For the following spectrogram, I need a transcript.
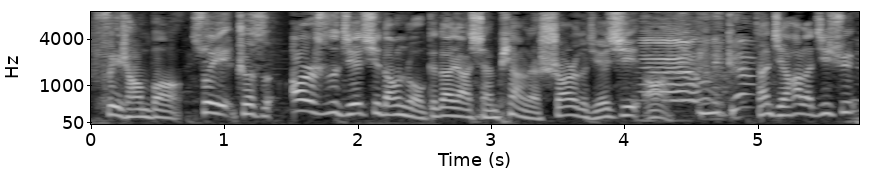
非常棒。所以这是二十四节气当中给大家先谝了十二个节气啊，咱接下来继续。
